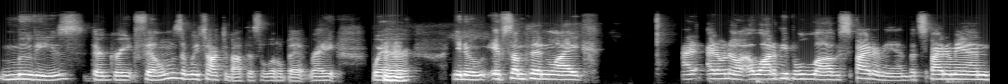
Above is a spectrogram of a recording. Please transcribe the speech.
movies they're great films and we talked about this a little bit right? Mm-hmm. Where you know if something like I, I don't know a lot of people love spider-man but spider-man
